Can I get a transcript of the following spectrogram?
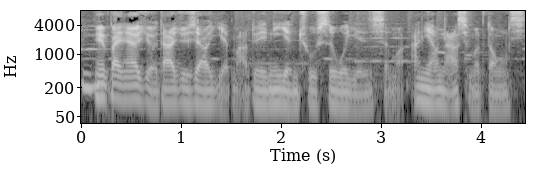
嗯因为扮家家酒大家就是要演嘛，对你演厨师，我演什么啊？你要拿什么东西？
